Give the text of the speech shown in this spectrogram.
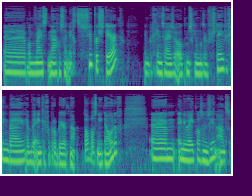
Uh, want mijn nagels zijn echt super sterk. In het begin zei ze ook, misschien moet er een versteviging bij. Hebben we één keer geprobeerd. Nou, dat was niet nodig. Um, anyway, ik was een zin aan het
